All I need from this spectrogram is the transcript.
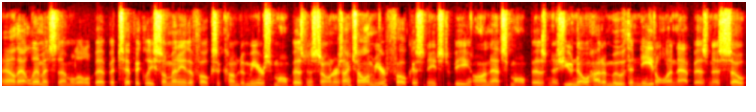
well, that limits them a little bit. But typically, so many of the folks that come to me are small business owners. I tell them your focus needs to be on that small business. You know how to move the needle in that business. So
